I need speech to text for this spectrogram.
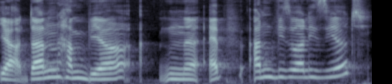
ja, dann haben wir eine App anvisualisiert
